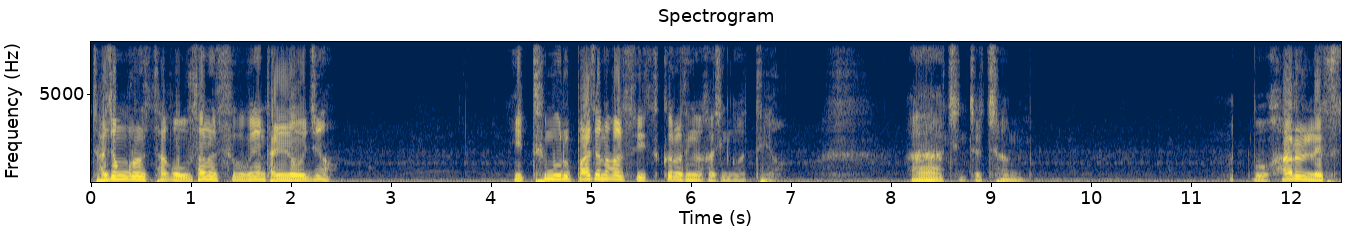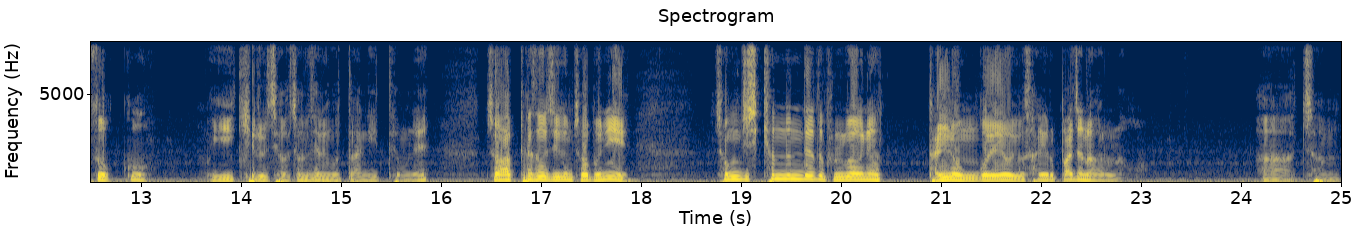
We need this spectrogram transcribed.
자전거를 타고 우산을 쓰고 그냥 달려오죠. 이 틈으로 빠져나갈 수 있을 거라고 생각하신 것 같아요. 아 진짜 참 뭐 화를 낼 수도 없고 뭐이 길을 제가 전세낸 것도 아니기 때문에 저 앞에서 지금 저분이 정지시켰는데도 불구하고 그냥 달려온 거예요. 요 사이로 빠져나가려고. 아, 참.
